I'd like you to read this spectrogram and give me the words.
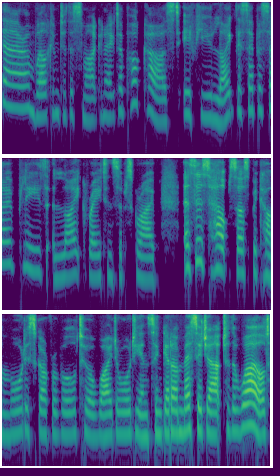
there, and welcome to the Smart Connector podcast. If you like this episode, please like, rate, and subscribe, as this helps us become more discoverable to a wider audience and get our message out to the world.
